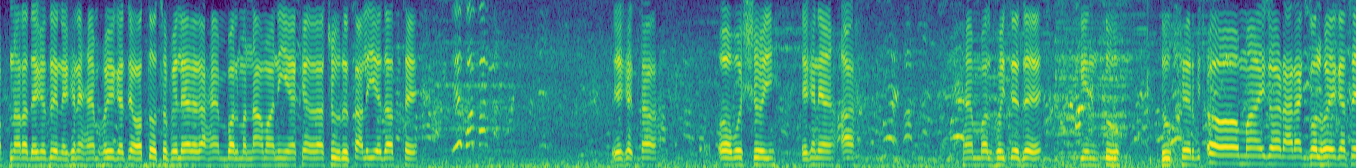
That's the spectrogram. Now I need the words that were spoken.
আপনারা দেখেছেন, এখানে হ্যাম হয়ে গেছে, অথচ প্লেয়ারেরা হ্যাম বল না মানিয়ে খেলা শুরু চালিয়ে যাচ্ছে। একটা অবশ্যই এখানে হ্যাম বল হয়েছে যে, কিন্তু দুঃখের ও মাই গড আর এক গোল হয়ে গেছে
